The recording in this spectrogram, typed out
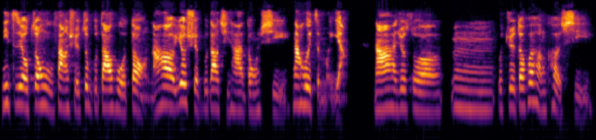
你只有中午放学做不到活动，然后又学不到其他的东西，那会怎么样？然后他就说，嗯，我觉得会很可惜。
